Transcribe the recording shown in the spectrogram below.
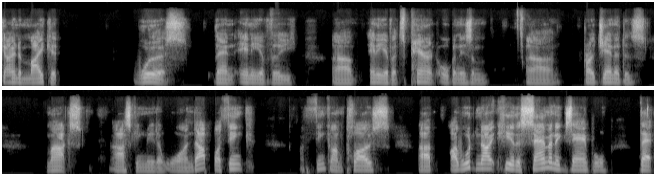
going to make it worse than any of the uh, any of its parent organism uh, progenitors? Mark's asking me to wind up. I think I think I'm close. Uh, I would note here the salmon example that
